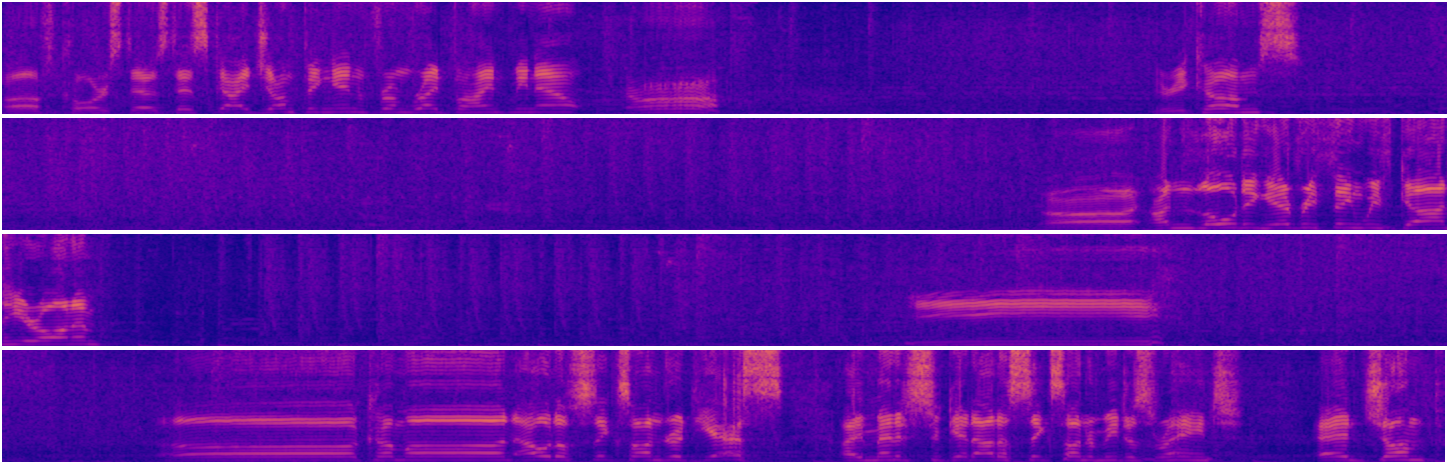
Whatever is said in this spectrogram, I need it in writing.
Of course, there's this guy jumping in from right behind me now. Ugh. Here he comes. Uh, unloading everything we've got here on him. E oh, come on. Out of 600. Yes! I managed to get out of 600 meters range. And jump.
